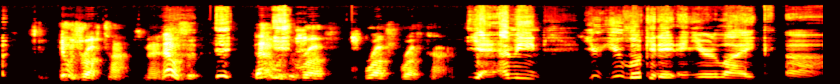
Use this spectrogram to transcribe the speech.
it was rough times, man. That was a It, that was a rough, rough, rough time. yeah, I mean, you you look at it and you're like, um,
